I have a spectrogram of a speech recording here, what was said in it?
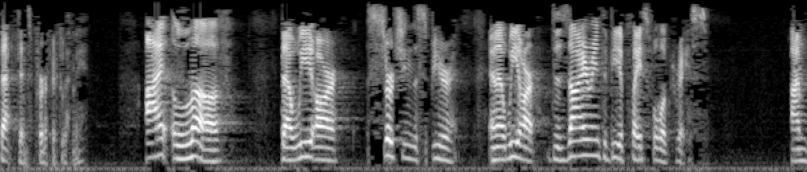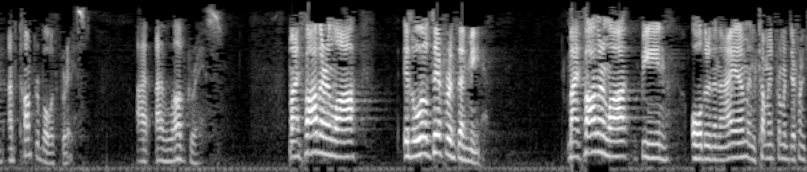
that fits perfect with me. I love that we are searching the Spirit and that we are desiring to be a place full of grace. I'm, I'm comfortable with grace. I, I love grace. My father in law is a little different than me. My father in law, being older than I am and coming from a different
